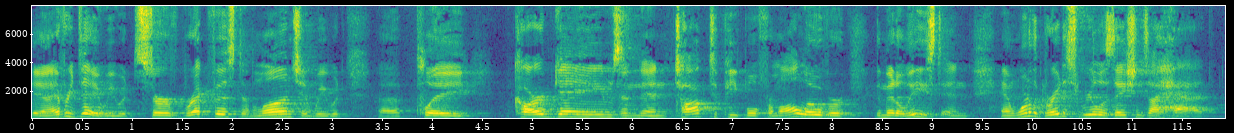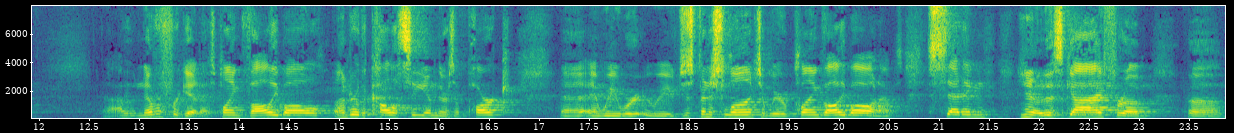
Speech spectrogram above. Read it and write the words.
you know, every day we would serve breakfast and lunch and we would uh, play card games and, and talk to people from all over the Middle East. And, and one of the greatest realizations I had, I will never forget, I was playing volleyball under the Coliseum. There's a park. Uh, and we were we just finished lunch and we were playing volleyball and I was setting you know this guy from uh,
